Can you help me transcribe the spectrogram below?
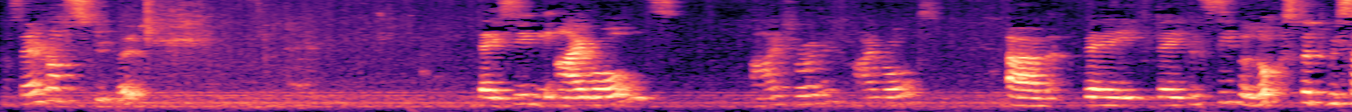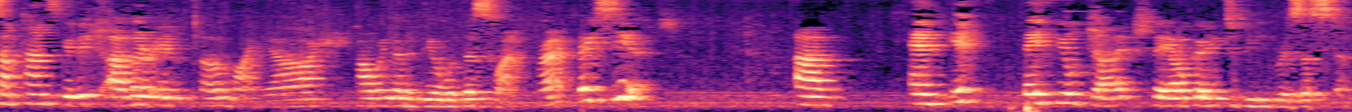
because they're not stupid. They see the eye rolls, eyes rolling, eye rolls. Um, they they can see the looks that we sometimes give each other in. Oh my gosh, how are we going to deal with this one? Right? They see it, um, and if they feel judged, they are going to be resistant.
